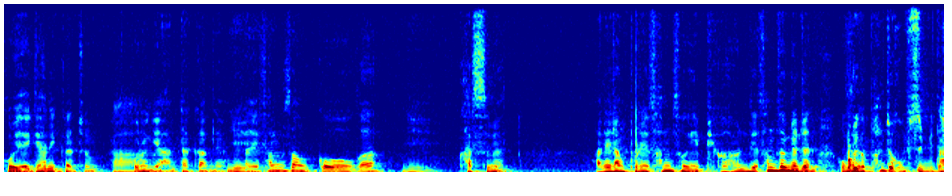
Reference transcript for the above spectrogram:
그 얘기하니까 좀 아. 그런 게 안타깝네요. 예. 아니 삼성 거가 예. 갔으면 아리랑 폰에 삼성 AP가 하는데 삼성전자는 어, 우리가 판 적 없습니다.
